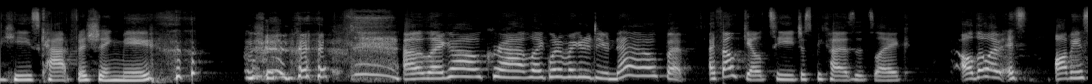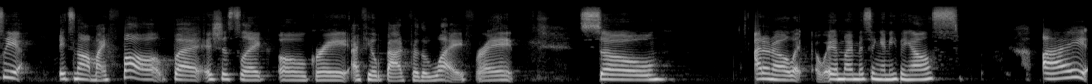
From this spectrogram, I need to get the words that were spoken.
He's catfishing me. I was like, oh crap, like what am I gonna do now? But I felt guilty just because it's like, although I, it's obviously it's not my fault, but it's just like, oh great, I feel bad for the wife, right? So I don't know, like, am I missing anything else? I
